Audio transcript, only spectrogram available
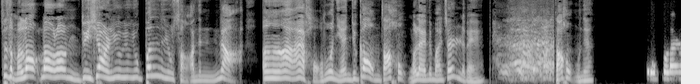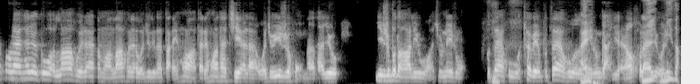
这怎么唠唠唠你对象又又又笨了又啥的？你俩恩恩爱爱好多年，你就告诉我们咋哄过来的，完事儿了呗？咋哄的？后来后来他就给我拉回来了嘛，拉回来我就给他打电话，打电话他接了，我就一直哄他，他就一直不搭理我，就是那种。不在乎，特别不在乎的那种感觉。然后后来你你咋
